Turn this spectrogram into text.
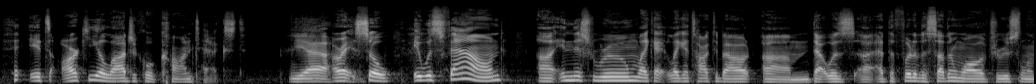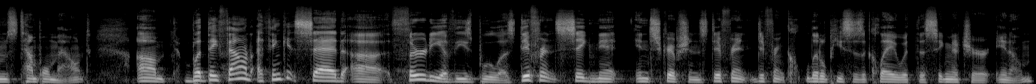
its archaeological context. Yeah. All right, so it was found uh, in this room, like I, like I talked about, um, that was uh, at the foot of the southern wall of Jerusalem's Temple Mount. Um, but they found, I think it said, uh, thirty of these bullas, different signet inscriptions, different different cl- little pieces of clay with the signature in them.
